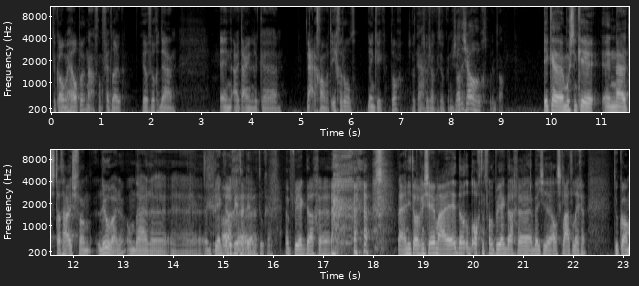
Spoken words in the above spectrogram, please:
te komen helpen. Nou, vond ik vet leuk. Heel veel gedaan. En uiteindelijk, eh nou, er gewoon wat ingerold, denk ik. Toch? Zo, Ja. zo zou ik het ook kunnen Wat zeggen. is jouw hoogtepunt dan? Ik eh, moest een keer eh, naar het stadhuis van Leeuwarden om daar eh, eh, een Oh, projectdag, eh, dit naartoe gaat. een projectdag eh, nou ja, niet te organiseren, maar de, op de ochtend van de projectdag eh, een beetje alles klaar te leggen. Toen kwam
